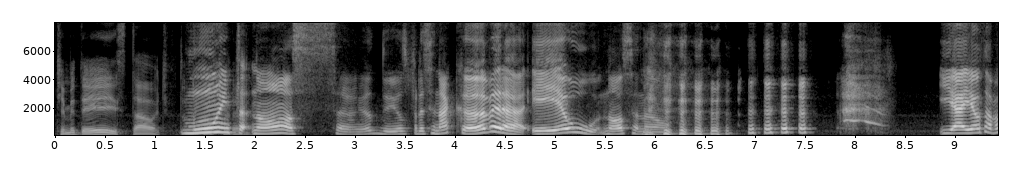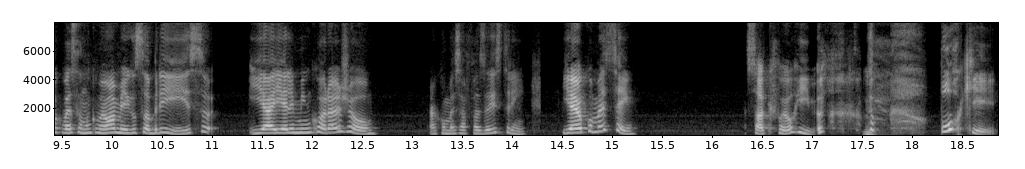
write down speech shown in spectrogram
Timidez e tal. Tipo, Muita. Nossa, meu Deus, parecer na câmera. Eu? Nossa, não. E aí eu tava conversando com meu amigo sobre isso, e aí ele me encorajou a começar a fazer stream. E aí eu comecei. Só que foi horrível. Por quê?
